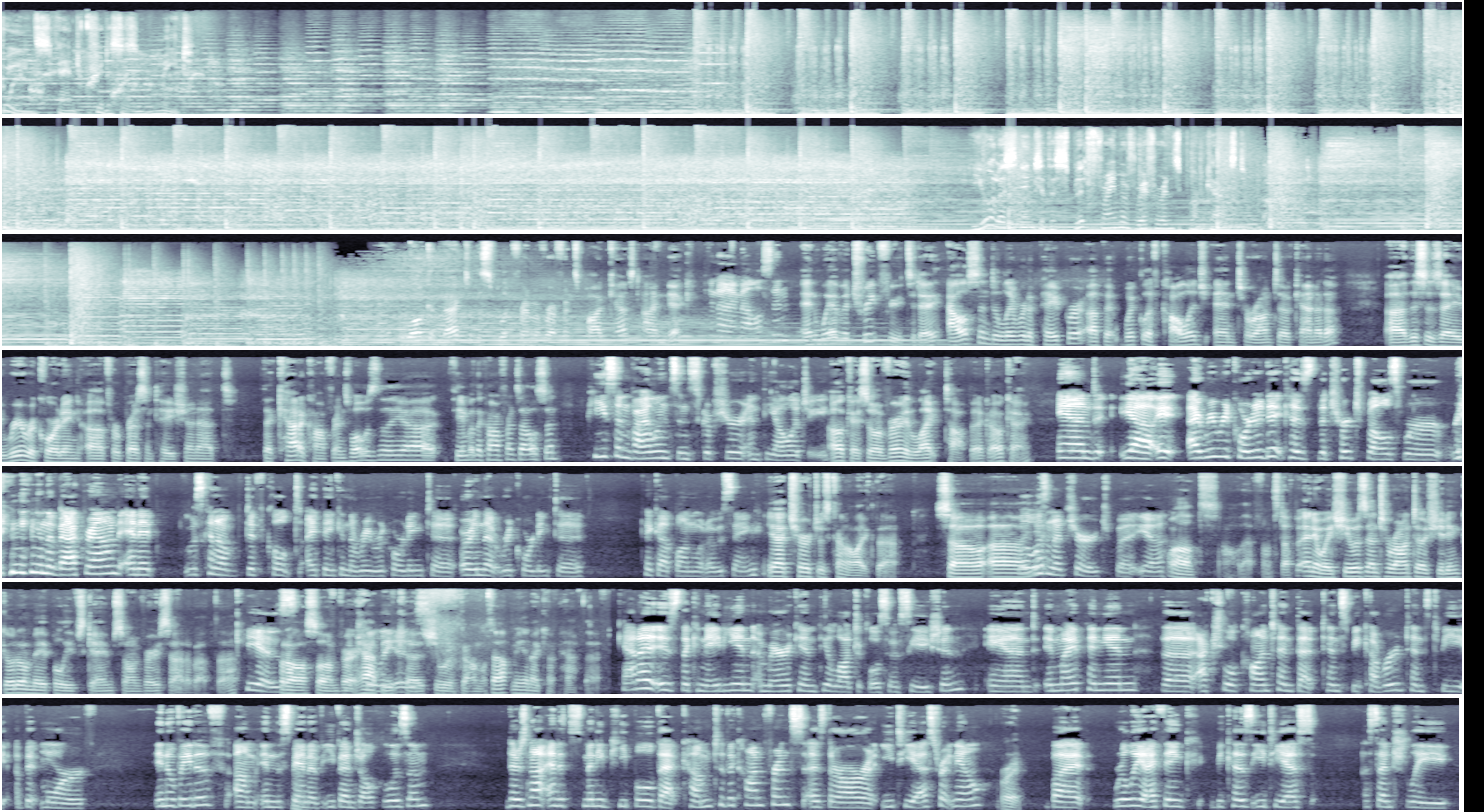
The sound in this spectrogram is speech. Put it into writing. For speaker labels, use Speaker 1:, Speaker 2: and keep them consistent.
Speaker 1: creeds and criticism meet. You're listening to the Split Frame of Reference podcast.
Speaker 2: Welcome back to the Split Frame of Reference podcast. I'm Nick,
Speaker 3: And I'm Allison.
Speaker 2: and we have a treat for you today. Allison delivered a paper up at Wycliffe College in Toronto, Canada. Uh, this is a re recording of her presentation at the CATA conference. What was the uh, theme of the conference, Allison?
Speaker 3: Peace and Violence in Scripture and Theology.
Speaker 2: Okay, so a very light topic. Okay.
Speaker 3: And yeah, it, I re recorded it because the church bells were ringing in the background, and it was kind of difficult, I think, in the re recording to, or in the recording to pick up on what I was saying.
Speaker 2: Yeah, church is kind of like that. So, uh,
Speaker 3: well, it
Speaker 2: yeah.
Speaker 3: wasn't a church, but yeah.
Speaker 2: Well, it's all that fun stuff. But anyway, she was in Toronto. She didn't go to a Maple Leafs game, so I'm very sad about that.
Speaker 3: He is.
Speaker 2: But also, I'm very happy because she would have gone without me, and I couldn't have that.
Speaker 3: CATA is the Canadian American Theological Association, and in my opinion, the actual content that tends to be covered tends to be a bit more innovative um, in the span of evangelicalism. There's not as many people that come to the conference as there are at ETS right now,
Speaker 2: Right.
Speaker 3: but really, I think because ETS essentially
